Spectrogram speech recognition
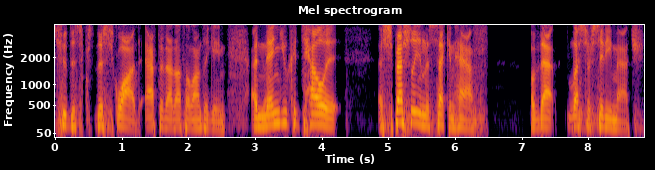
to this this squad after that Atalanta game, and Yeah. then you could tell it, especially in the second half of that Leicester City match.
